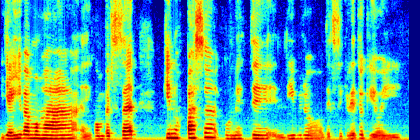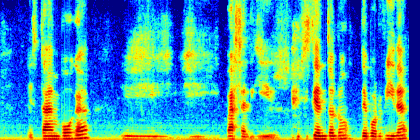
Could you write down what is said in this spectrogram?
y ahí vamos a eh, conversar qué nos pasa con este libro del secreto que hoy está en boga y va a seguir siéndolo de por vida,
